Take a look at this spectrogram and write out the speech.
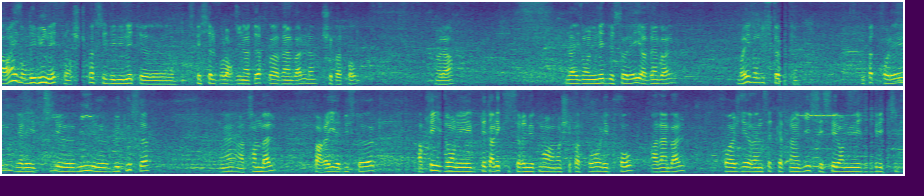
Alors là, ils ont des lunettes. Alors, je sais pas si c'est des lunettes euh, spéciales pour l'ordinateur, quoi, à 20 balles, là. Je sais pas trop. Voilà. Là, ils ont lunettes de soleil à 20 balles. Oui, ils ont du stock. hein. Pas de problème. Il y a les petits euh, Mi euh, Bluetooth là, hein, à 30 balles. Pareil, il y a du stock. Après, ils ont les. Peut-être Alex qui serait mieux que moi, hein, moi je sais pas trop. Les Pro à 20 balles. Pro HD à 27,90 et ceux en USB type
